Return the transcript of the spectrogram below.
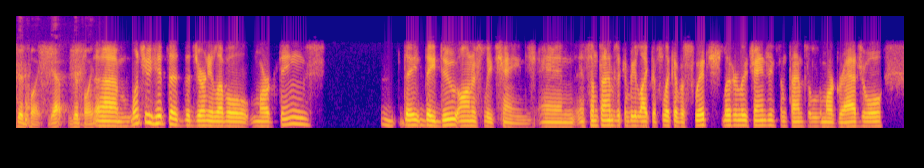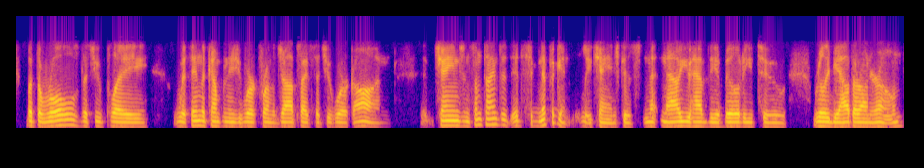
good point. Yep. Good point. Um, once you hit the the journey level mark, things they they do honestly change, and, and sometimes it can be like the flick of a switch, literally changing. Sometimes a little more gradual, but the roles that you play within the companies you work for and the job sites that you work on change and sometimes it, it's significantly changed because n- now you have the ability to really be out there on your own.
